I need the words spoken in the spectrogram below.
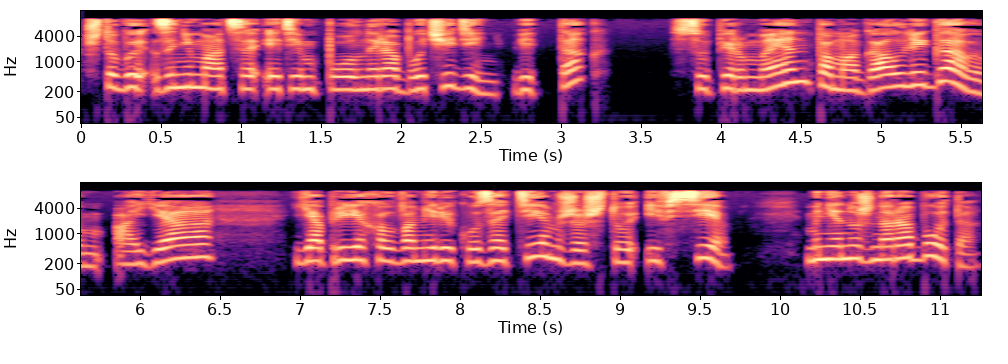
чтобы заниматься этим полный рабочий день, ведь так?» Супермен помогал легавым, а я... Я приехал в Америку за тем же, что и все. Мне нужна работа.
